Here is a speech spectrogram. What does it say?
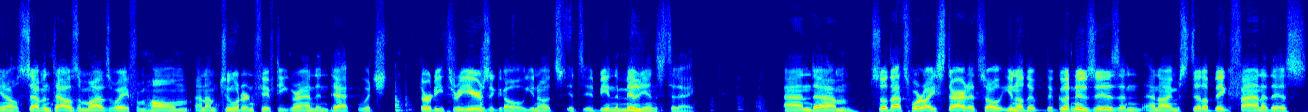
you know, 7,000 miles away from home, and I'm 250 grand in debt, which 33 years ago, you know, it's, it's it'd be in the millions today. And um, so that's where I started. So you know, the, the good news is, and and I'm still a big fan of this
